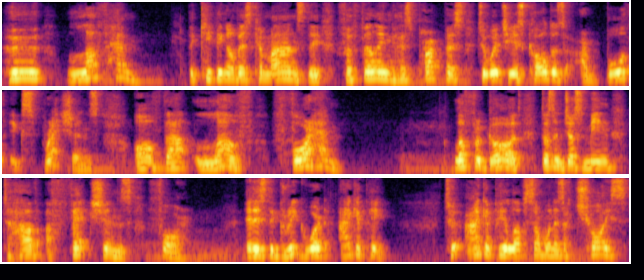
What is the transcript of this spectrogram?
who love him. The keeping of his commands, the fulfilling his purpose to which he has called us are both expressions of that love for him. Love for God doesn't just mean to have affections for. It is the Greek word agape, to agape love someone is a choice.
